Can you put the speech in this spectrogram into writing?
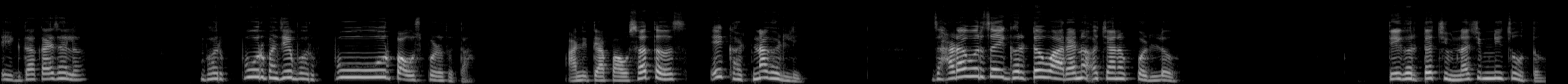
एकदा काय झालं? भरपूर म्हणजे भरपूर पाऊस पडत होता. आणि त्या पावसातच एक घटना घडली. झाडावरचं एक घरटं वाऱ्यानं अचानक पडलं. ते घरटं चिमणाचिमणीचं होतं.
